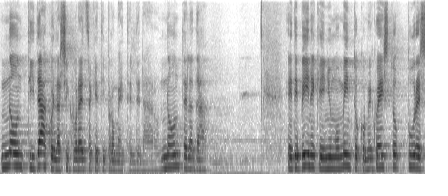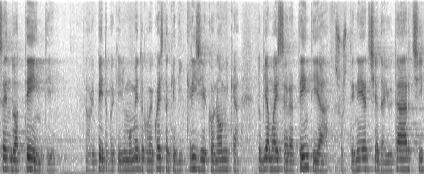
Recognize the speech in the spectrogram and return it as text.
Non ti dà quella sicurezza che ti promette il denaro, non te la dà. Ed è bene che in un momento come questo, pur essendo attenti, lo ripeto perché in un momento come questo, anche di crisi economica, dobbiamo essere attenti a sostenerci, ad aiutarci,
